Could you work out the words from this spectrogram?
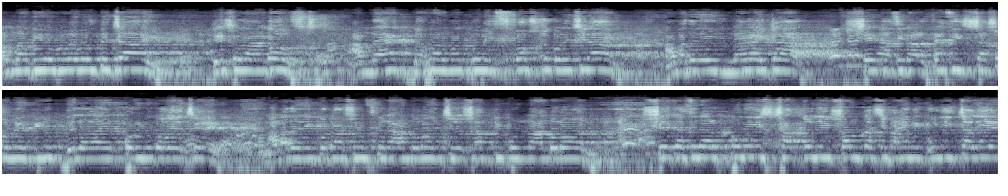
আমরা দৃঢ়ভাবে বলতে চাই, তেসরা আগস্ট আমরা এক দফার মাধ্যমে স্পষ্ট করেছিলাম, আমাদের এই লড়াইটা শেখ হাসিনার ফ্যাসিস্ট শাসনের বিরুদ্ধে লড়াইয়ে পরিণত হয়েছে। আমাদের এই কোটা সংস্কারের আন্দোলন ছিল শান্তিপূর্ণ আন্দোলন। শেখ হাসিনার পুলিশ, ছাত্রলীগ, সন্ত্রাসী বাহিনী গুলি চালিয়ে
